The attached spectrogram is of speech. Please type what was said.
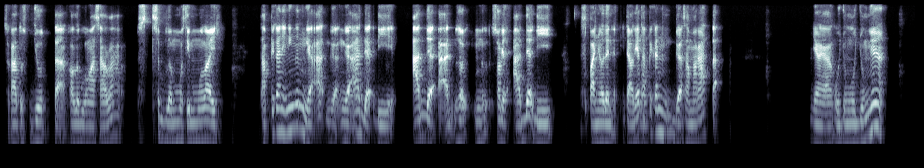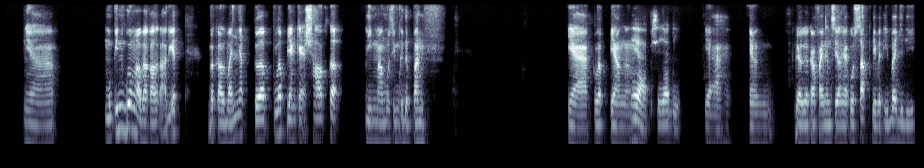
100 juta kalau gue nggak salah sebelum musim mulai tapi kan ini kan nggak nggak nggak ada di ada ad- sorry, sorry ada di Spanyol dan Italia Hmm. tapi kan nggak sama rata ya ujung-ujungnya ya mungkin gue nggak bakal kaget bakal banyak klub-klub yang kayak Schalke lima musim ke depan ya klub yang Iya, bisa jadi. ya yang gara-gara finansialnya rusak tiba-tiba jadi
